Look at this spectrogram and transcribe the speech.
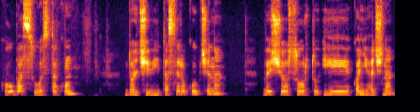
ковбасу ось таку, дольчевіта сирокопчена вищого сорту і коньячна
